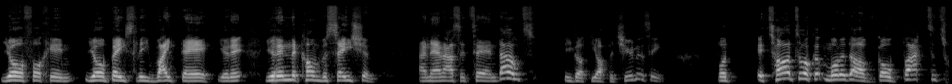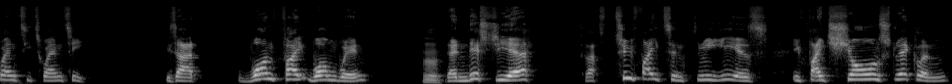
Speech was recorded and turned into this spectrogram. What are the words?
you're fucking, you're basically right there. You're in, you're in the conversation. And then, as it turned out, he got the opportunity. But it's hard to look at Muradov. Go back to 2020. He's had one fight, one win. Hmm. Then this year, so that's two fights in three years. He fights Sean Strickland,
